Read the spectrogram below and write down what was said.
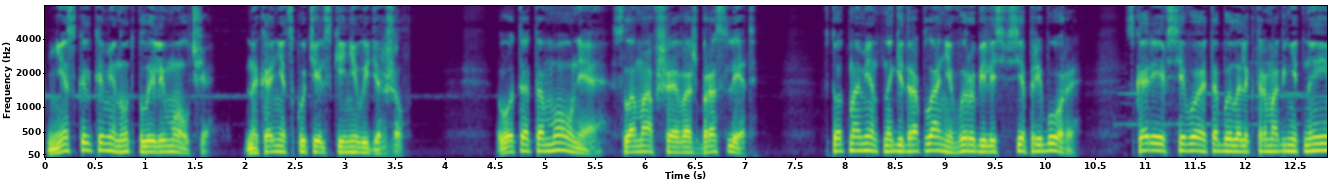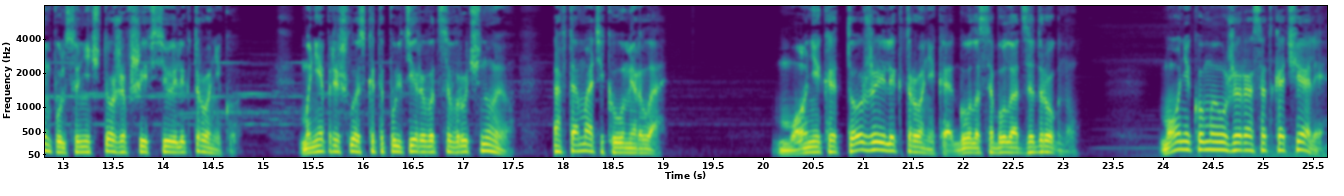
Несколько минут плыли молча. Наконец Кутельский не выдержал. «Вот эта молния, сломавшая ваш браслет. В тот момент на гидроплане вырубились все приборы. Скорее всего, это был электромагнитный импульс, уничтоживший всю электронику. Мне пришлось катапультироваться вручную. Автоматика умерла». «Моника тоже электроника», — голос Абулат задрогнул. «Монику мы уже раз откачали.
